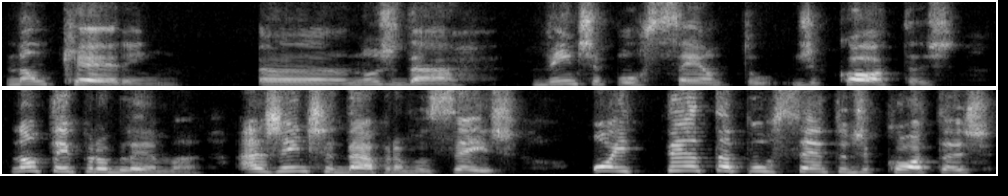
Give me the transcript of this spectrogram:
não querem uh, nos dar 20% de cotas, não tem problema. A gente dá para vocês 80% de cotas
